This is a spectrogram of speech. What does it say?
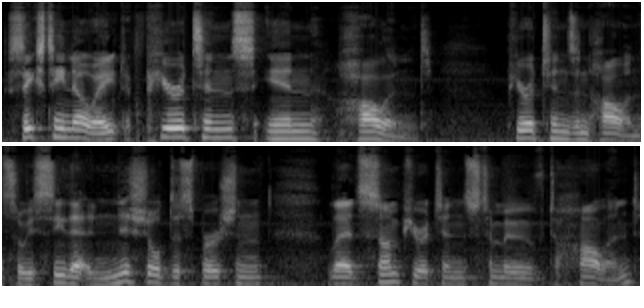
1608, Puritans in Holland. Puritans in Holland. So we see that initial dispersion led some Puritans to move to Holland.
